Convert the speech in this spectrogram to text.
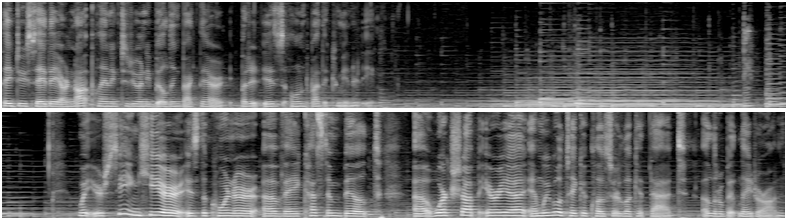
they do say they are not planning to do any building back there, but it is owned by the community. What you're seeing here is the corner of a custom built uh, workshop area, and we will take a closer look at that a little bit later on.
